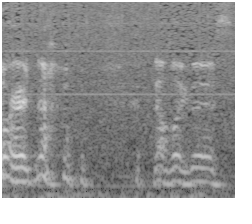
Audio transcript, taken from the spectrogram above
Alright, no. Not like this.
